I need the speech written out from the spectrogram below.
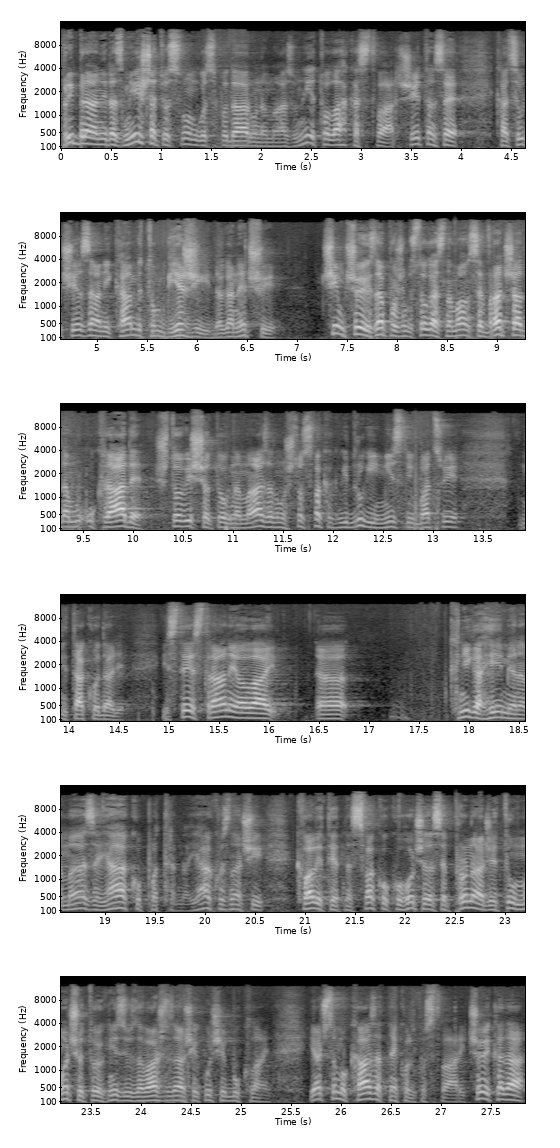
pribran i razmišljati o svom gospodaru na mazu. Nije to laka stvar. Šetan se, kad se uči jezan i kametom, bježi da ga ne čuje. Čim čovjek započne s toga s namazom, se vraća da mu ukrade što više od tog namaza, da mu što svakakvih drugih misli ubacuje i tako dalje. I s te strane, ovaj, uh, knjiga Hemija namaza jako potrebna, jako znači kvalitetna. Svako ko hoće da se pronađe tu moć u toj knjizi za vaše znači kuće Bookline. Ja ću samo kazati nekoliko stvari. Čovjek kada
